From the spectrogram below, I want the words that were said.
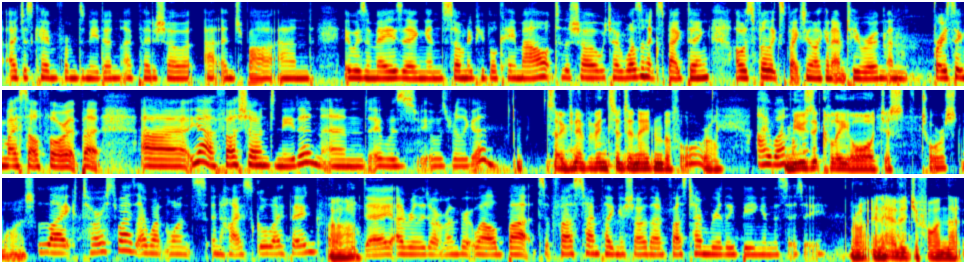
I just came from Dunedin. I played a show at, at Inch Bar, and it was amazing, and so many people came out to the show, which I wasn't expecting. I was fully expecting like an empty room and bracing myself for it. But uh, yeah, first show in Dunedin, and it was it was really good. So you've never been to Dunedin before, or I went on- musically, or just tourist wise? like tourist wise, I went once in high school, I think, for like Ah. a day. I really don't remember it well, but first time playing a show then, first time really being in the city. Right, and how did you find that?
